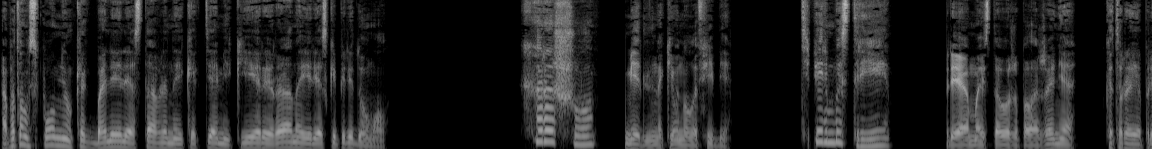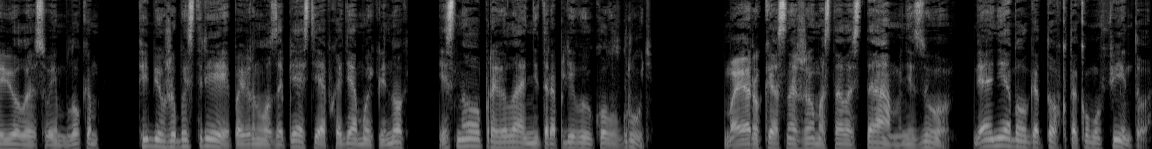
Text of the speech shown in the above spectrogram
А потом вспомнил, как болели оставленные когтями Киеры раны и резко передумал. «Хорошо», — медленно кивнула Фиби. «Теперь быстрее». Прямо из того же положения, в которое я привел ее своим блоком, Фиби уже быстрее повернула запястье, обходя мой клинок и снова провела неторопливый укол в грудь. Моя рука с ножом осталась там, внизу. Я не был готов к такому финту.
